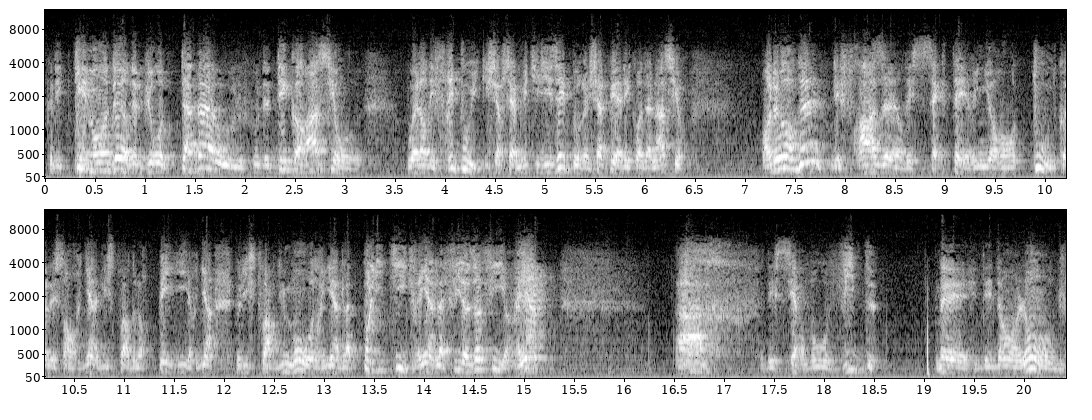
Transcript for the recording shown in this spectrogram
que des quémandeurs de bureaux de tabac ou, de décoration, ou alors des fripouilles qui cherchaient à m'utiliser pour échapper à des condamnations. En dehors d'eux, des phraseurs, des sectaires ignorant tout, ne connaissant rien de l'histoire de leur pays, rien de l'histoire du monde, rien de la politique, rien de la philosophie, rien. Ah, des cerveaux vides, mais des dents longues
